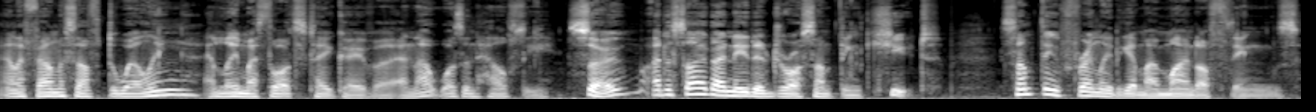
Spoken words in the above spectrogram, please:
and I found myself dwelling and letting my thoughts take over, and that wasn't healthy. So, I decided I needed to draw something cute something friendly to get my mind off things.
